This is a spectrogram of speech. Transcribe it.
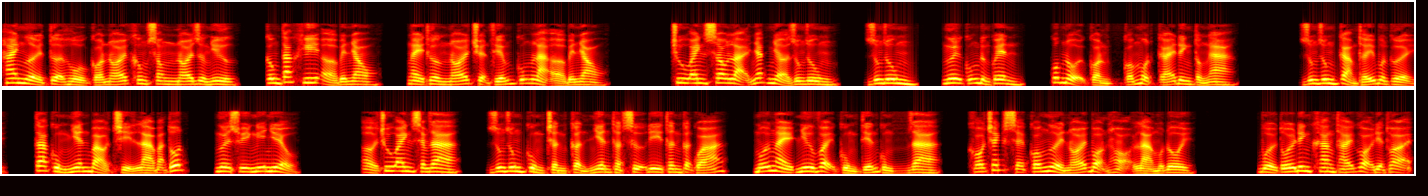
hai người tựa hồ có nói không xong nói dường như, công tác khi ở bên nhau, ngày thường nói chuyện phiếm cũng là ở bên nhau. Chu Anh sau lại nhắc nhở Dung Dung, Dung Dung, ngươi cũng đừng quên, quốc nội còn có một cái đinh tổng Nga. Dung Dung cảm thấy buồn cười, ta cùng nhiên bảo chỉ là bạn tốt, ngươi suy nghĩ nhiều. Ở Chu Anh xem ra, Dung Dung cùng Trần Cẩn Nhiên thật sự đi thân cận quá, mỗi ngày như vậy cùng tiến cùng ra, khó trách sẽ có người nói bọn họ là một đôi. Buổi tối Đinh Khang Thái gọi điện thoại,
